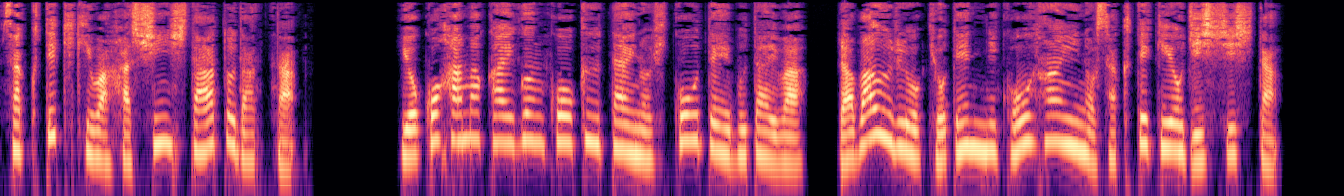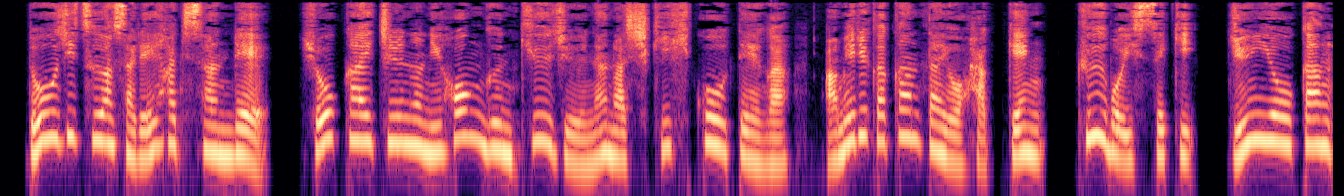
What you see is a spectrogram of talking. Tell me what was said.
索敵機は発進した後だった。横浜海軍航空隊の飛行艇部隊は、ラバウルを拠点に広範囲の索敵を実施した。同日朝0830、紹介中の日本軍97式飛行艇がアメリカ艦隊を発見、空母1隻、巡洋艦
